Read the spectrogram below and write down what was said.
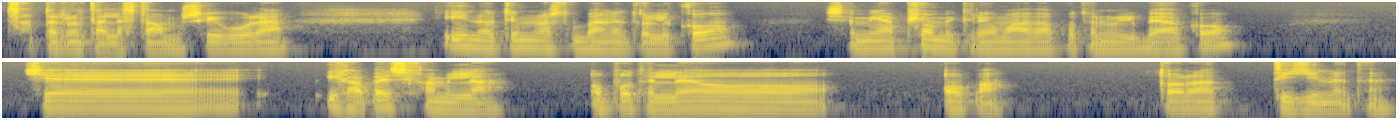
θα παίρνω τα λεφτά μου σίγουρα. Είναι ότι ήμουν στον Πανετολικό σε μια πιο μικρή ομάδα από τον Ολυμπιακό και είχα πέσει χαμηλά. Οπότε λέω, όπα, τώρα τι γίνεται,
